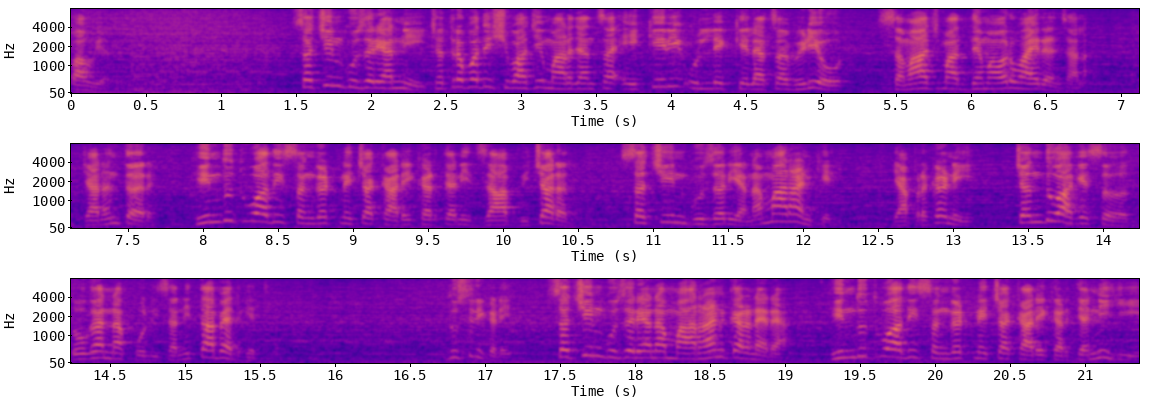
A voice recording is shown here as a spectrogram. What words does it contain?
पाहूया सचिन गुजर यांनी छत्रपती शिवाजी महाराजांचा एकेरी उल्लेख केल्याचा व्हिडिओ समाज माध्यमावर व्हायरल झाला. त्यानंतर हिंदुत्ववादी संघटनेच्या कार्यकर्त्यांनी जाब विचारत सचिन गुजर यांना मारहाण केली. या प्रकरणी चंदू आगेसह दोघांना पोलिसांनी ताब्यात घेतले. दुसरीकडे सचिन गुजर यांना मारहाण करणाऱ्या हिंदुत्ववादी संघटनेच्या कार्यकर्त्यांनीही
